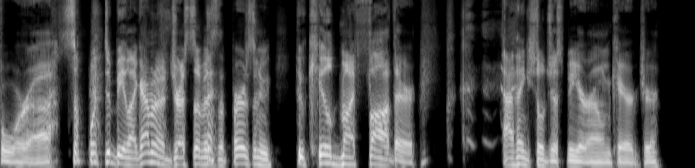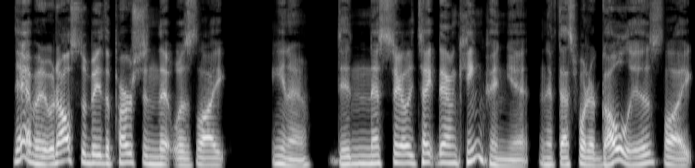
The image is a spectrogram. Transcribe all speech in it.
for uh, someone to be like, I'm going to dress up as the person who who killed my father. I think she'll just be her own character. Yeah, but it would also be the person that was like, you know, didn't necessarily take down Kingpin yet. And if that's what her goal is, like,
